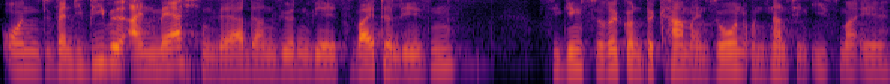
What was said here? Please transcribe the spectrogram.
Und wenn die Bibel ein Märchen wäre, dann würden wir jetzt weiterlesen. Sie ging zurück und bekam einen Sohn und nannte ihn Ismael.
